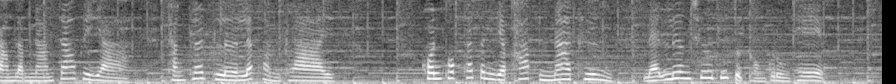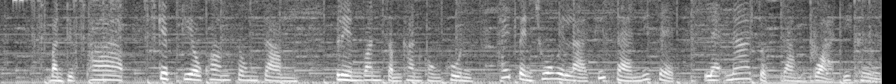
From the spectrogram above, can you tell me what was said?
ตามลำน้ำเจ้าพระยา ทั้งเพลิดเพลินและผ่อนคลาย คนพบทัศนียภาพอันน่าทึ่ง และเรื่องชื่อที่สุดของกรุงเทพบันทึกภาพเก็บเกี่ยวความทรงจำ เปลี่ยนวันสำคัญของคุณให้เป็นช่วงเวลาที่แสนวิเศษ และน่าจดจำกว่าที่เคย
